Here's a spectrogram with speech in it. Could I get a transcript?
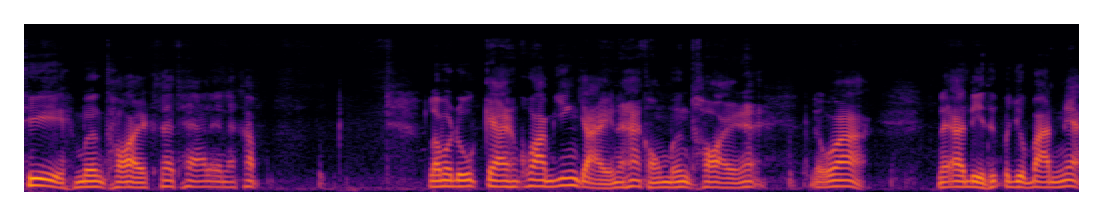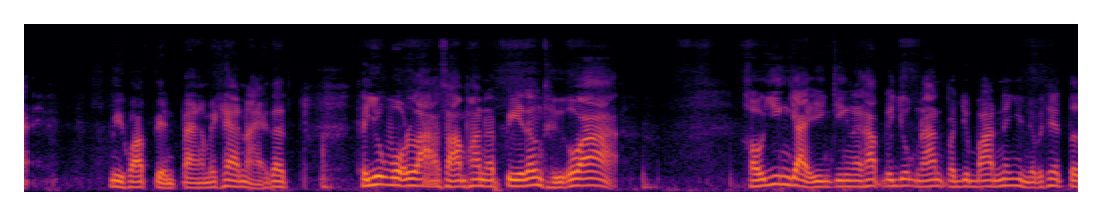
ที่เมืองทอยแท้ๆเลยนะครับ เรามาดูแกนความยิ่งใหญ่นะฮะของเมืองทอยนะหรือว่าในอดีตถึงปัจจุบันเนี่ย มีความเปลี่ยนแปลงไปแค่ไหน แต่ถ้ายุคโบราณสามพันปีต้องถือว่า เขายิ่งใหญ่จริง ๆ นะครับ ในยุคนั้นปัจจุบันนี่อยู่ในประเทศตุ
